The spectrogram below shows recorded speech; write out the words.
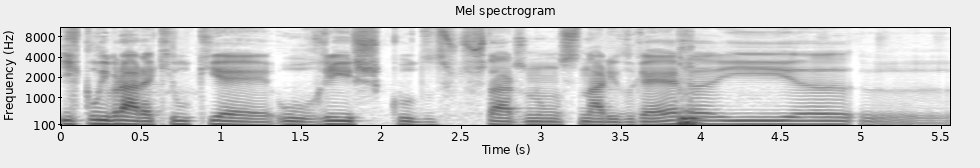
equilibrar aquilo que é o risco de estares num cenário de guerra e uh,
